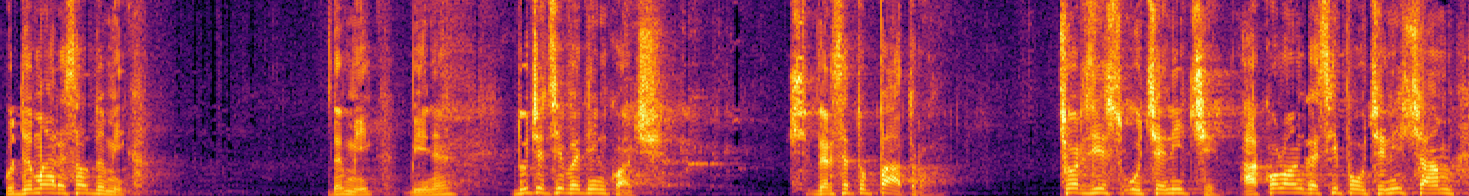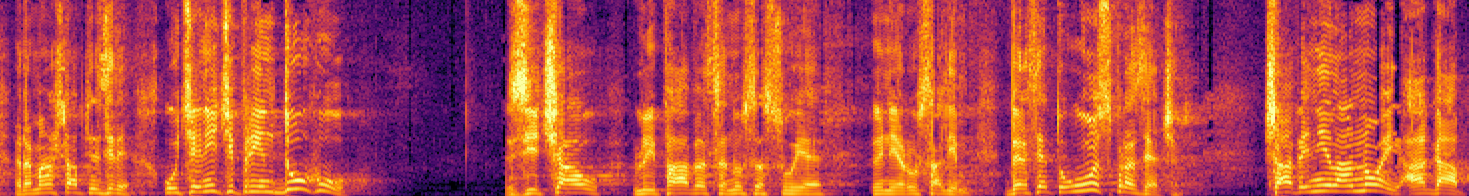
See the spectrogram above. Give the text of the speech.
cu D mare sau D mic? D mic, bine. Duceți-vă din coace. Versetul 4. Ce-au zis ucenicii? Acolo am găsit pe ucenici și am rămas șapte zile. Ucenicii prin Duhul ziceau lui Pavel să nu se suie în Ierusalim. Versetul 11. Și a venit la noi Agab,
